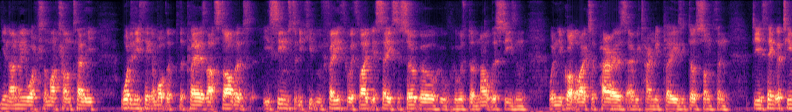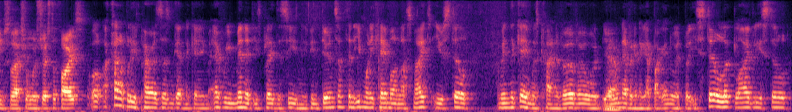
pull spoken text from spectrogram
you know, I know you watched the match on telly. What did you think about the, the players that started? He seems to be keeping faith with, like you say, Sissoko, who, who was done out this season. When you've got the likes of Perez, every time he plays, he does something. Do you think the team selection was justified? Well, I cannot believe Perez doesn't get in the game. Every minute he's played this season, he's been doing something. Even when he came on last night, he was still. I mean, the game was kind of over. We're, Yeah. we're never going to get back into it, but he still looked lively. Still,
